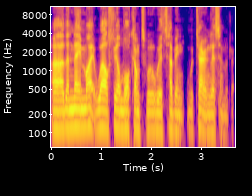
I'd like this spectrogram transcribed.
uh, then they might well feel more comfortable with having with carrying less inventory.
